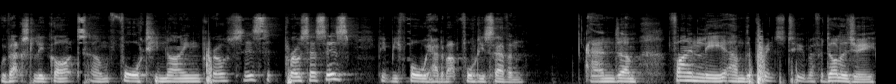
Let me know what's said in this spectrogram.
we've actually got 49 process, processes. I think before we had about 47. And um, finally, um, the Prince2 methodology,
